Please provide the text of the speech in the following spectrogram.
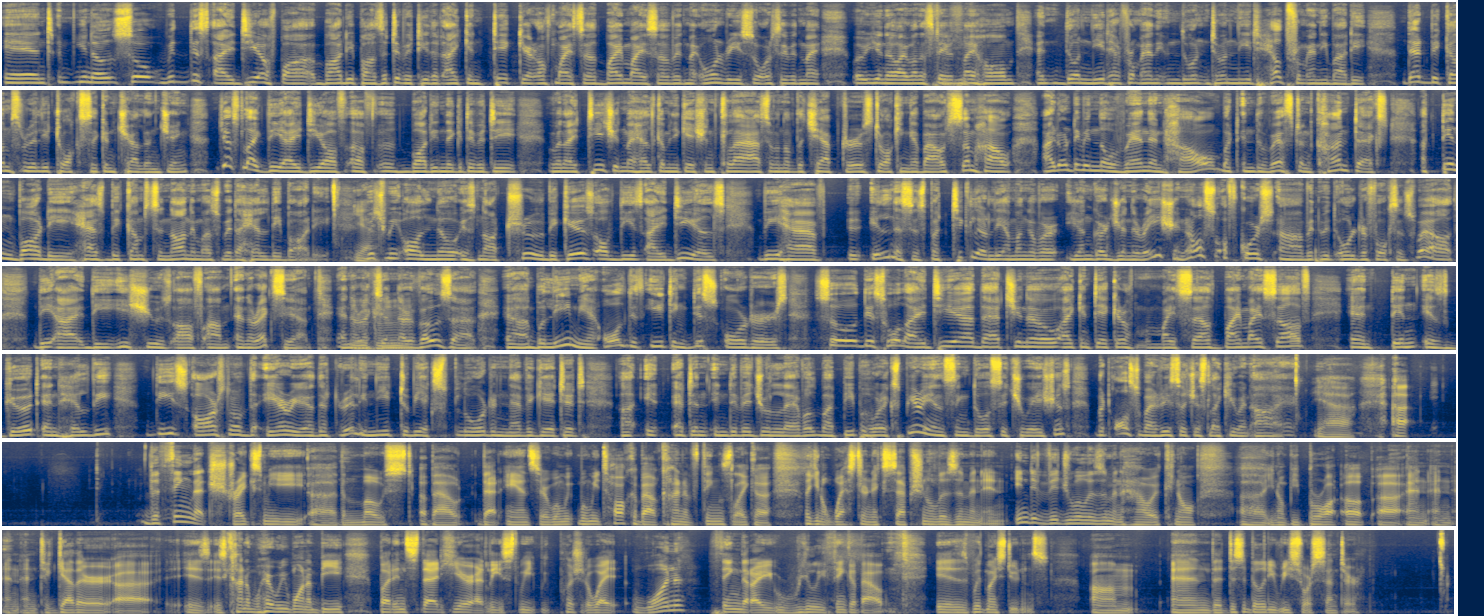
and you know so with this idea of body positivity that i can take care of myself by myself with my own resources with my you know i want to stay with my home and don't need help from any don't don't need help from anybody that becomes really toxic and challenging. Just like the idea of, of uh, body negativity, when I teach in my health communication class, one of the chapters talking about somehow, I don't even know when and how, but in the Western context, a thin body has become synonymous with a healthy body, yeah. which we all know is not true because of these ideals. We have illnesses, particularly among our younger generation, and also, of course, uh, with with older folks as well. The uh, the issues of um, anorexia, anorexia mm-hmm. nervosa, uh, bulimia, all these eating disorders. So this whole idea that you know I can take care of myself by myself and thin is good and healthy. These are some of the areas that really need to be explored and navigated uh, at an individual level by people who are experiencing those situations, but also by researchers like you and I. Yeah. Uh, the thing that strikes me uh, the most about that answer when we when we talk about kind of things like a like you know Western exceptionalism and, and individualism and how it can all uh, you know be brought up uh, and, and and and together uh, is is kind of where we want to be, but instead here at least we, we push it away. One thing that I really think about is with my students um, and the Disability Resource Center.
